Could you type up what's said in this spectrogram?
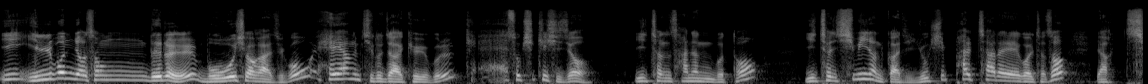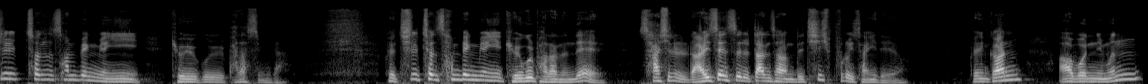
이 일본 여성들을 모으셔가지고 해양 지도자 교육을 계속 시키시죠. 2004년부터 2012년까지 68차례에 걸쳐서 약 7,300명이 교육을 받았습니다. 그 7,300명이 교육을 받았는데 사실 라이센스를 딴 사람들이 70% 이상이 돼요. 그러니까 아버님은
